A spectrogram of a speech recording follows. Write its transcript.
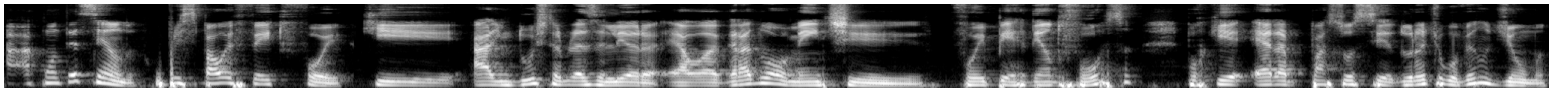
acontecendo. O principal efeito foi que a indústria brasileira, ela gradualmente foi perdendo força, porque era passou a ser durante o governo Dilma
